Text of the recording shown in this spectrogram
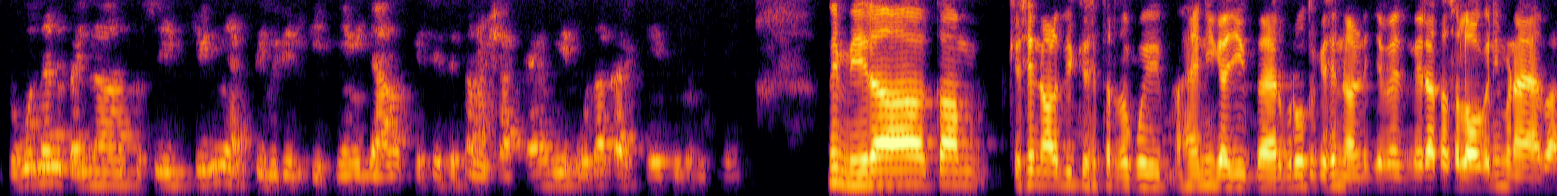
ਦੋ ਦਿਨ ਪਹਿਲਾਂ ਤੁਸੀਂ ਕਿਹੜੀਆਂ ਐਕਟੀਵਿਟੀਜ਼ ਕੀਤੀਆਂ ਜਾਂ ਕਿਸੇ ਤੇ ਤੁਹਾਨੂੰ ਸ਼ੱਕ ਹੈ ਵੀ ਉਹਦਾ ਕਰਕੇ ਇਹ ਚੀਜ਼ ਹੋਈ ਹੈ? ਨਹੀਂ ਮੇਰਾ ਤਾਂ ਕਿਸੇ ਨਾਲ ਵੀ ਕਿਸੇ ਤਰ੍ਹਾਂ ਦਾ ਕੋਈ ਹੈ ਨਹੀਂਗਾ ਜੀ ਬੈਰ ਵਿਰੋਧ ਕਿਸੇ ਨਾਲ ਨਹੀਂ ਜਿਵੇਂ ਮੇਰਾ ਤਾਂ ਸਲੋਗ ਨਹੀਂ ਬਣਾਇਆ ਵਾ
